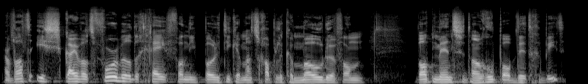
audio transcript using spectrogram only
Maar wat is, kan je wat voorbeelden geven van die politieke en maatschappelijke mode, van wat mensen dan roepen op dit gebied?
